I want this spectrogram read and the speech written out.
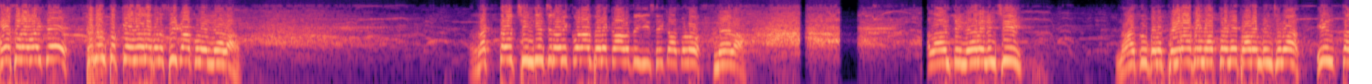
అవసరమైతే కథం తొక్కే నేల మన శ్రీకాకుళం నేల. రక్తం చిందించడానికి కూడా వెనకాలదు ఈ శ్రీకాకుళం నేల. అలాంటి నేల నుంచి నాకు మన పోరాట యాత్రని ప్రారంభించిన ఇంత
